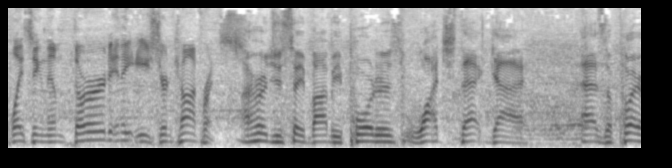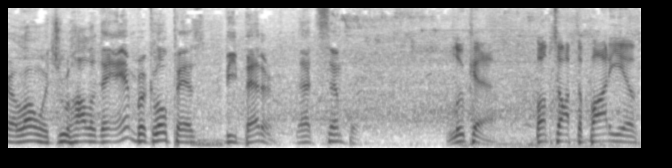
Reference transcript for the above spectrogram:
placing them third in the Eastern Conference. I heard you say Bobby Portis. Watch that guy as a player, along with Jrue Holiday and Brook Lopez, be better. That's simple. Luka bumps off the body of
